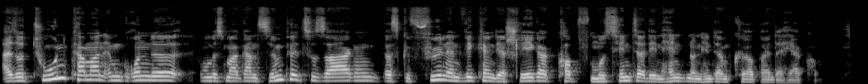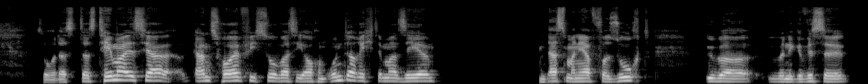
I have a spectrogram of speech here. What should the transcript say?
Also tun kann man im Grunde, um es mal ganz simpel zu sagen, das Gefühl entwickeln, der Schlägerkopf muss hinter den Händen und hinterm Körper hinterherkommen. So, das, das Thema ist ja ganz häufig so, was ich auch im Unterricht immer sehe, dass man ja versucht, über, über eine gewisse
